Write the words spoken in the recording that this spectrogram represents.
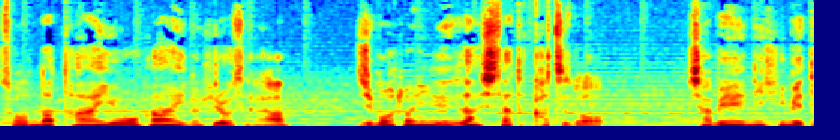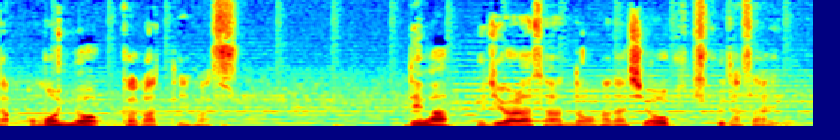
そんな対応範囲の広さや地元に根ざした活動社名に秘めた思いを伺っています。では藤原さんのお話をお聞きください。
